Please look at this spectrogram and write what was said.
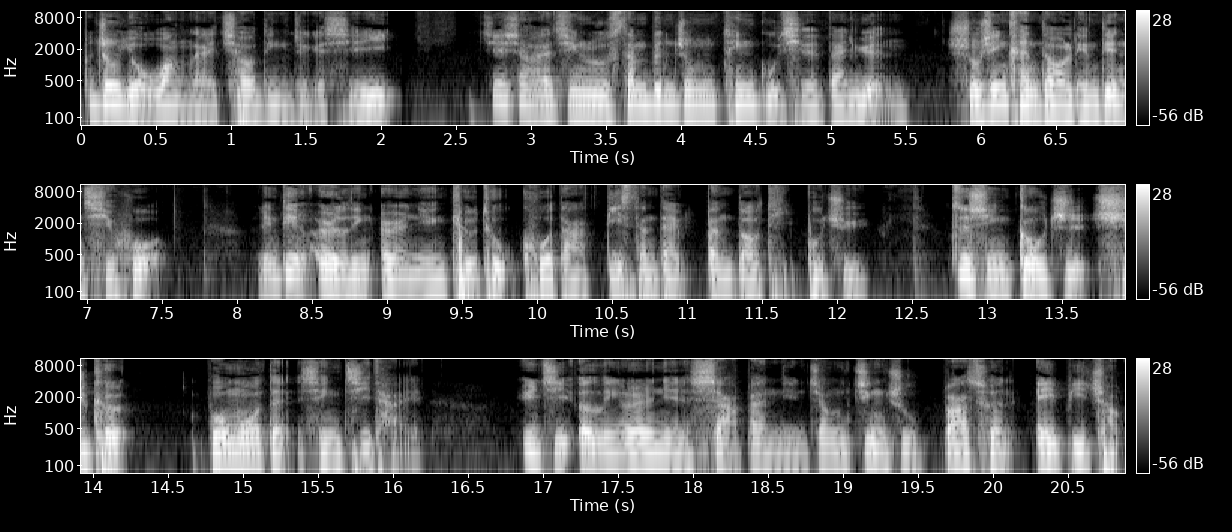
本周有望来敲定这个协议。接下来进入三分钟听股期的单元，首先看到联电期货，联电二零二二年 Q2 扩大第三代半导体布局。自行购置时刻、薄膜等新机台，预计二零二二年下半年将进驻八寸 A B 厂，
